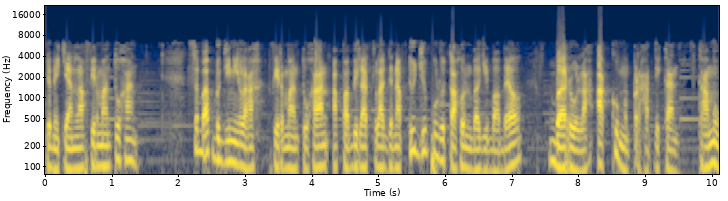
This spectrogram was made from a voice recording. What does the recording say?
Demikianlah firman Tuhan. Sebab beginilah firman Tuhan apabila telah genap 70 tahun bagi Babel, barulah aku memperhatikan kamu.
